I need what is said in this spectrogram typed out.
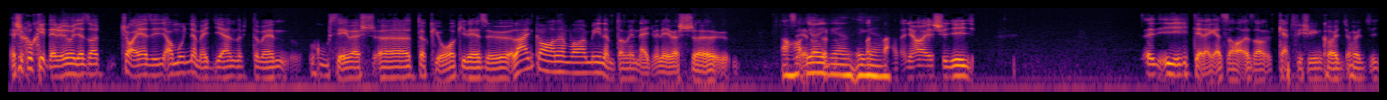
És akkor kiderül, hogy ez a csaj, ez így amúgy nem egy ilyen, mit tudom én, 20 éves, tök jó kinéző lányka, hanem valami, nem tudom én, 40 éves Aha, ja, igen, igen. Anya, és így, így így, így tényleg ez a, ez a catfishing, hogy, hogy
